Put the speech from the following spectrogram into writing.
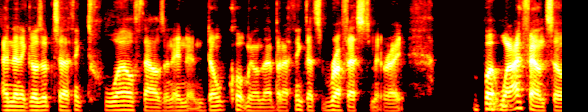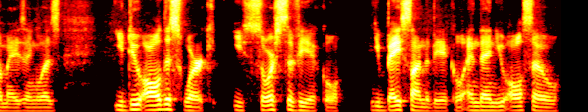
and then it goes up to I think twelve thousand. And, and don't quote me on that, but I think that's rough estimate, right? But what I found so amazing was you do all this work, you source the vehicle, you baseline the vehicle, and then you also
